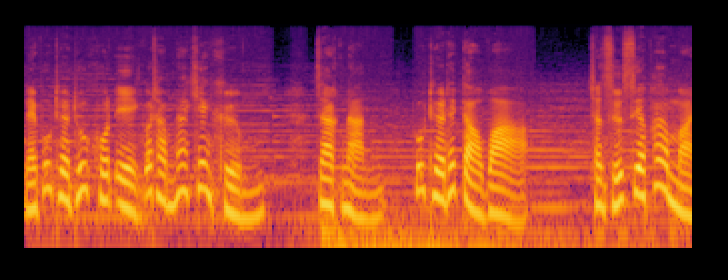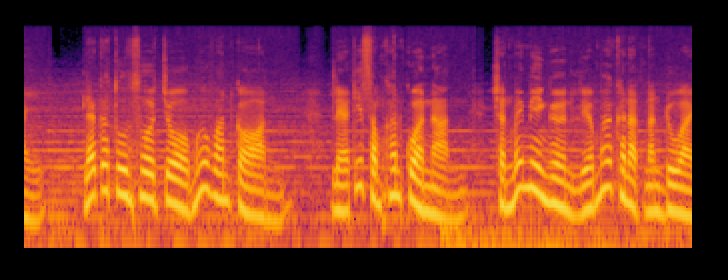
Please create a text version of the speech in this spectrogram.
และพวกเธอทุกคนเองก็ทำหน้าเข่งขึม จากนั้นพวกเธอได้กล่าวว่า ฉันซื้อเสื้อผ้าใหม่ และการ์ตูนโซโจเมื่อวันก่อน และที่สำคัญกว่านั้น ฉันไม่มีเงินเหลือมากขนาดนั้นด้วย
